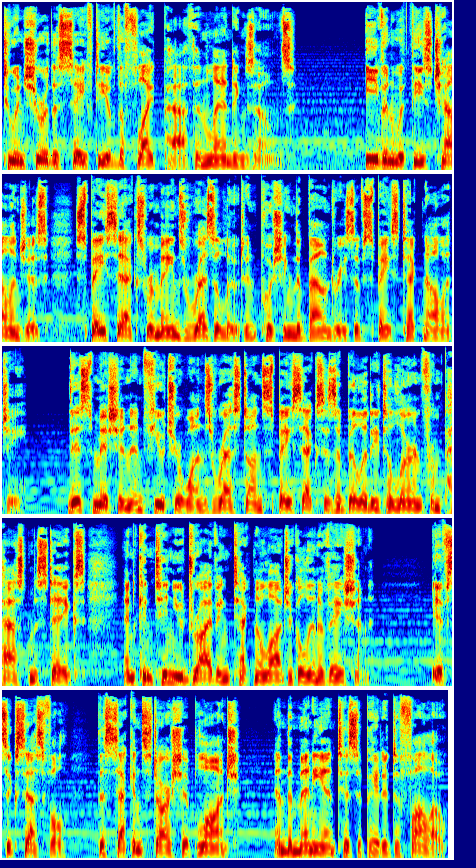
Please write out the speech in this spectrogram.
to ensure the safety of the flight path and landing zones. Even with these challenges, SpaceX remains resolute in pushing the boundaries of space technology. This mission and future ones rest on SpaceX's ability to learn from past mistakes and continue driving technological innovation. If successful, the second Starship launch, and the many anticipated to follow,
